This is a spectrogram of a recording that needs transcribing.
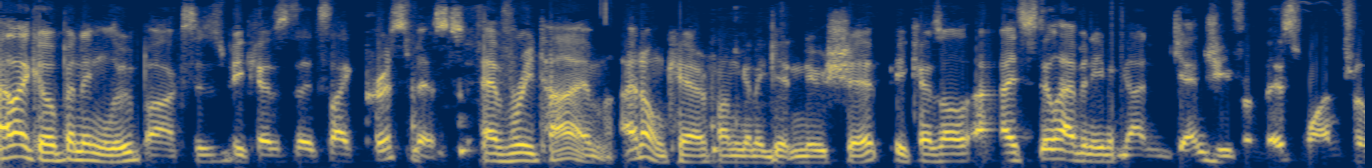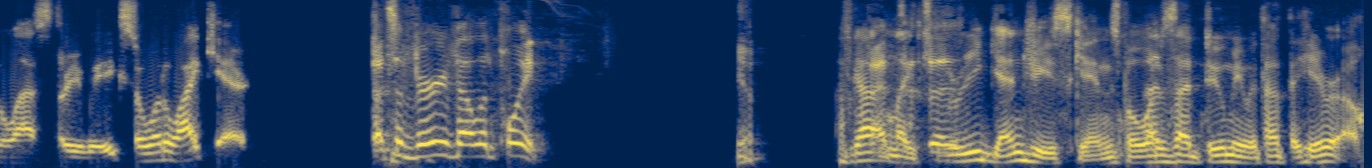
I like opening loot boxes because it's like Christmas every time. I don't care if I'm going to get new shit because I'll, I still haven't even gotten Genji from this one for the last three weeks. So what do I care? that's a very valid point. Yep. I've gotten That's like a- three Genji skins, but what does that do me without the hero?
